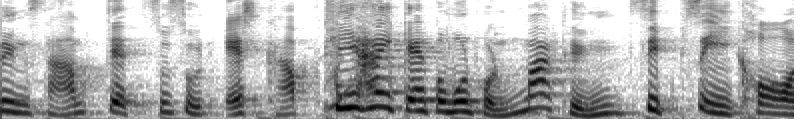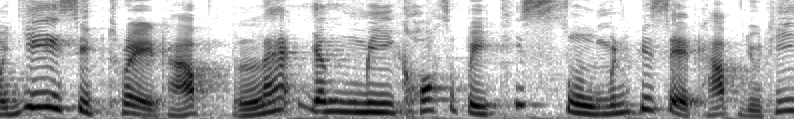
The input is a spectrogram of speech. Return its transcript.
13700H ครับ ที่ให้แกนประมวลผลมากถึง 14 คอ 20 เทรดครับ และยังมีคล็อสปีดที่สูงเป็นพิเศษครับ อยู่ที่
